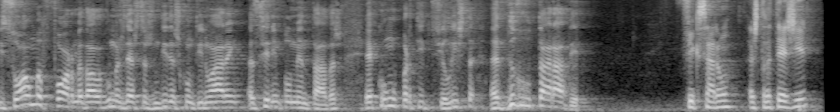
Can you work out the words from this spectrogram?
e só há uma forma de algumas destas medidas continuarem a ser implementadas, é com o Partido Socialista a derrotar a AD. fixaram a estratégia.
